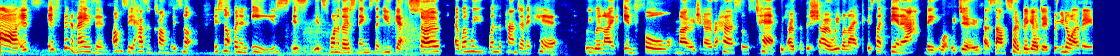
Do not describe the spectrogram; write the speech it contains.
Oh, it's it's been amazing. Obviously, it hasn't come. It's not. It's not been an ease. It's it's one of those things that you get so. Like when we when the pandemic hit, we were like in full mode. You know, rehearsals, tech. We opened the show. We were like, it's like being an athlete. What we do. That sounds so big headed, but you know what I mean.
